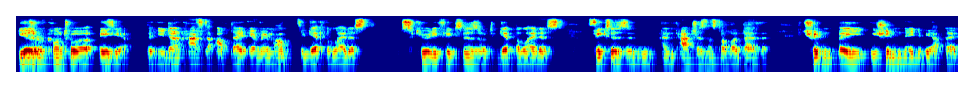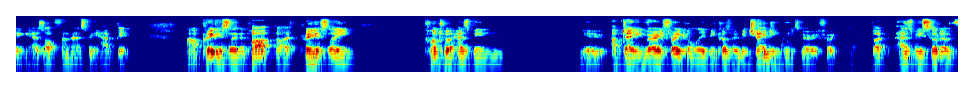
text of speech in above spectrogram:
user of contour easier that you don't have to update every month to get the latest security fixes or to get the latest fixes and, and patches and stuff like that. That shouldn't be we shouldn't need to be updating as often as we have been. Uh, previously in the part uh, previously contour has been you know updating very frequently because we've been changing things very frequently. But as we sort of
